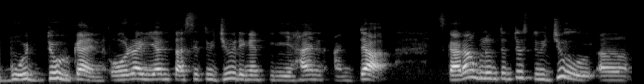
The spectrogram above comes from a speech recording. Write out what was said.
bodohkan orang yang tak setuju dengan pilihan anda sekarang belum tentu setuju uh,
